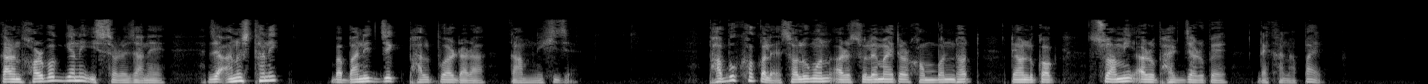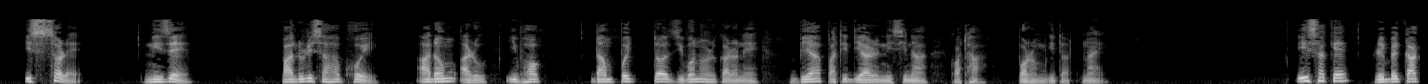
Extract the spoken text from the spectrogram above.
কাৰণ সৰ্বজ্ঞানী ঈশ্বৰে জানে যে আনুষ্ঠানিক বা বাণিজ্যিক ভালপোৱাৰ দ্বাৰা কাম নিসিজে। ভাবুকসকলে চলোমন আৰু চুলেমাইটৰ সম্বন্ধত তেওঁলোকক স্বামী আৰু ভাৰ্যাৰূপে দেখা নাপায়। ঈশ্বৰে নিজে পাদুৰী চাহাব হৈ আদম আৰু ইভক দাম্পত্য জীৱনৰ কাৰণে বিয়া পাতি দিয়াৰ নিচিনা কথা পৰমগীতত নাই। ইছাকে ৰিবেকাক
